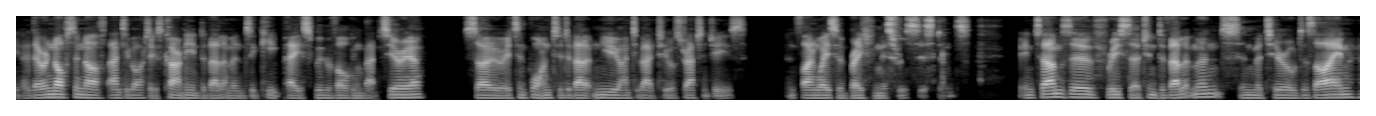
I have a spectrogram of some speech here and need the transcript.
You know, there are not enough antibiotics currently in development to keep pace with evolving bacteria. So it's important to develop new antibacterial strategies and find ways of breaking this resistance. In terms of research and development and material design,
